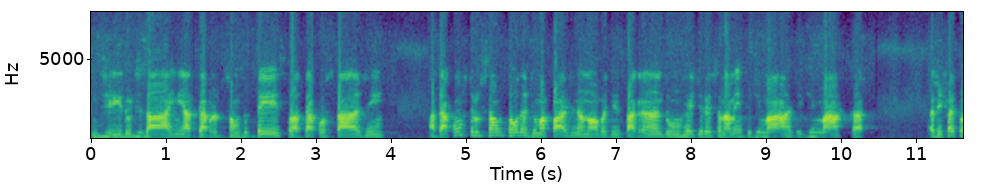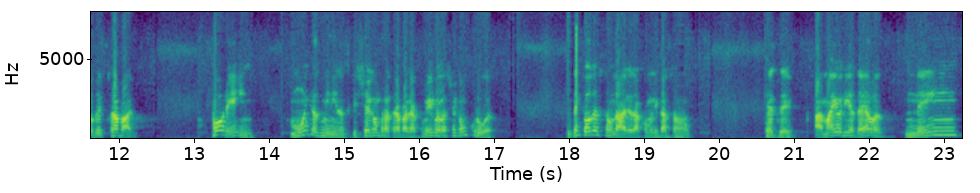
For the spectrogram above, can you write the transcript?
de, do design, até a produção do texto, até a postagem, até a construção toda de uma página nova de Instagram, de um redirecionamento de imagem, de marca. A gente faz todo esse trabalho. Porém, muitas meninas que chegam para trabalhar comigo, elas chegam cruas. Nem todas são da área da comunicação. Quer dizer, a maioria delas nem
